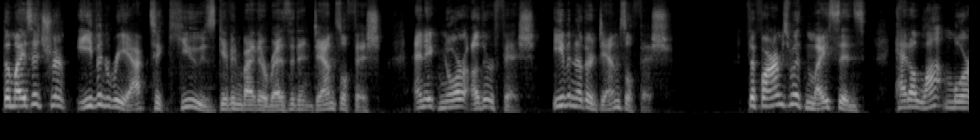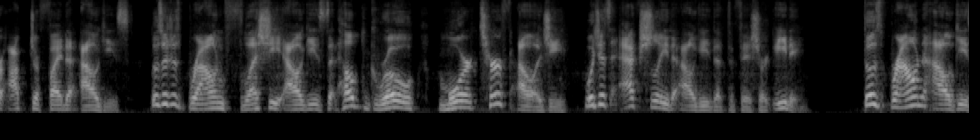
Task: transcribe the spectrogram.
The mysid shrimp even react to cues given by their resident damselfish and ignore other fish, even other damselfish. The farms with mysids had a lot more Ochrophyta algae. Those are just brown, fleshy algae that helped grow more turf algae, which is actually the algae that the fish are eating. Those brown algae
